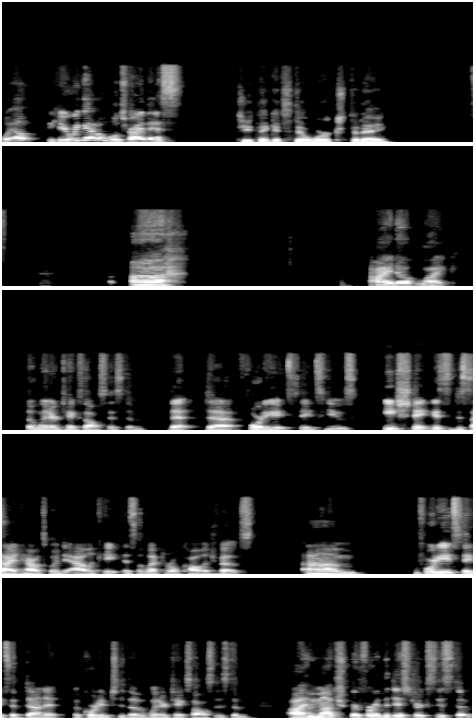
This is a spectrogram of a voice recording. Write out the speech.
well, here we go. We'll try this. Do you think it still works today? Uh, I don't like the winner takes all system that uh, 48 states use. Each state gets to decide how it's going to allocate its electoral college votes. Um, 48 states have done it according to the winner takes all system. I much prefer the district system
